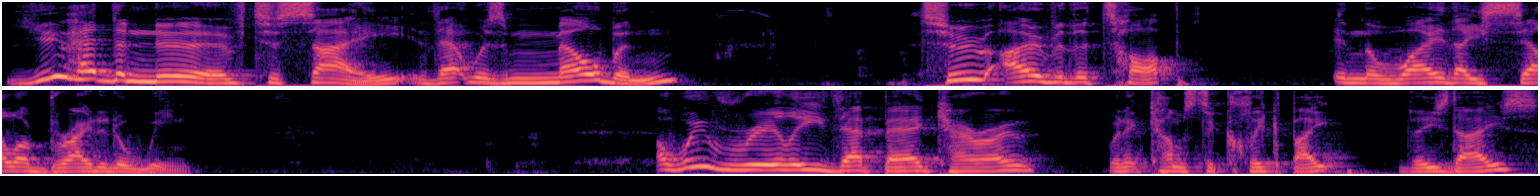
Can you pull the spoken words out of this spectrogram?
You had the nerve to say that was Melbourne too over the top in the way they celebrated a win. Are we really that bad, Caro, when it comes to clickbait these days?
